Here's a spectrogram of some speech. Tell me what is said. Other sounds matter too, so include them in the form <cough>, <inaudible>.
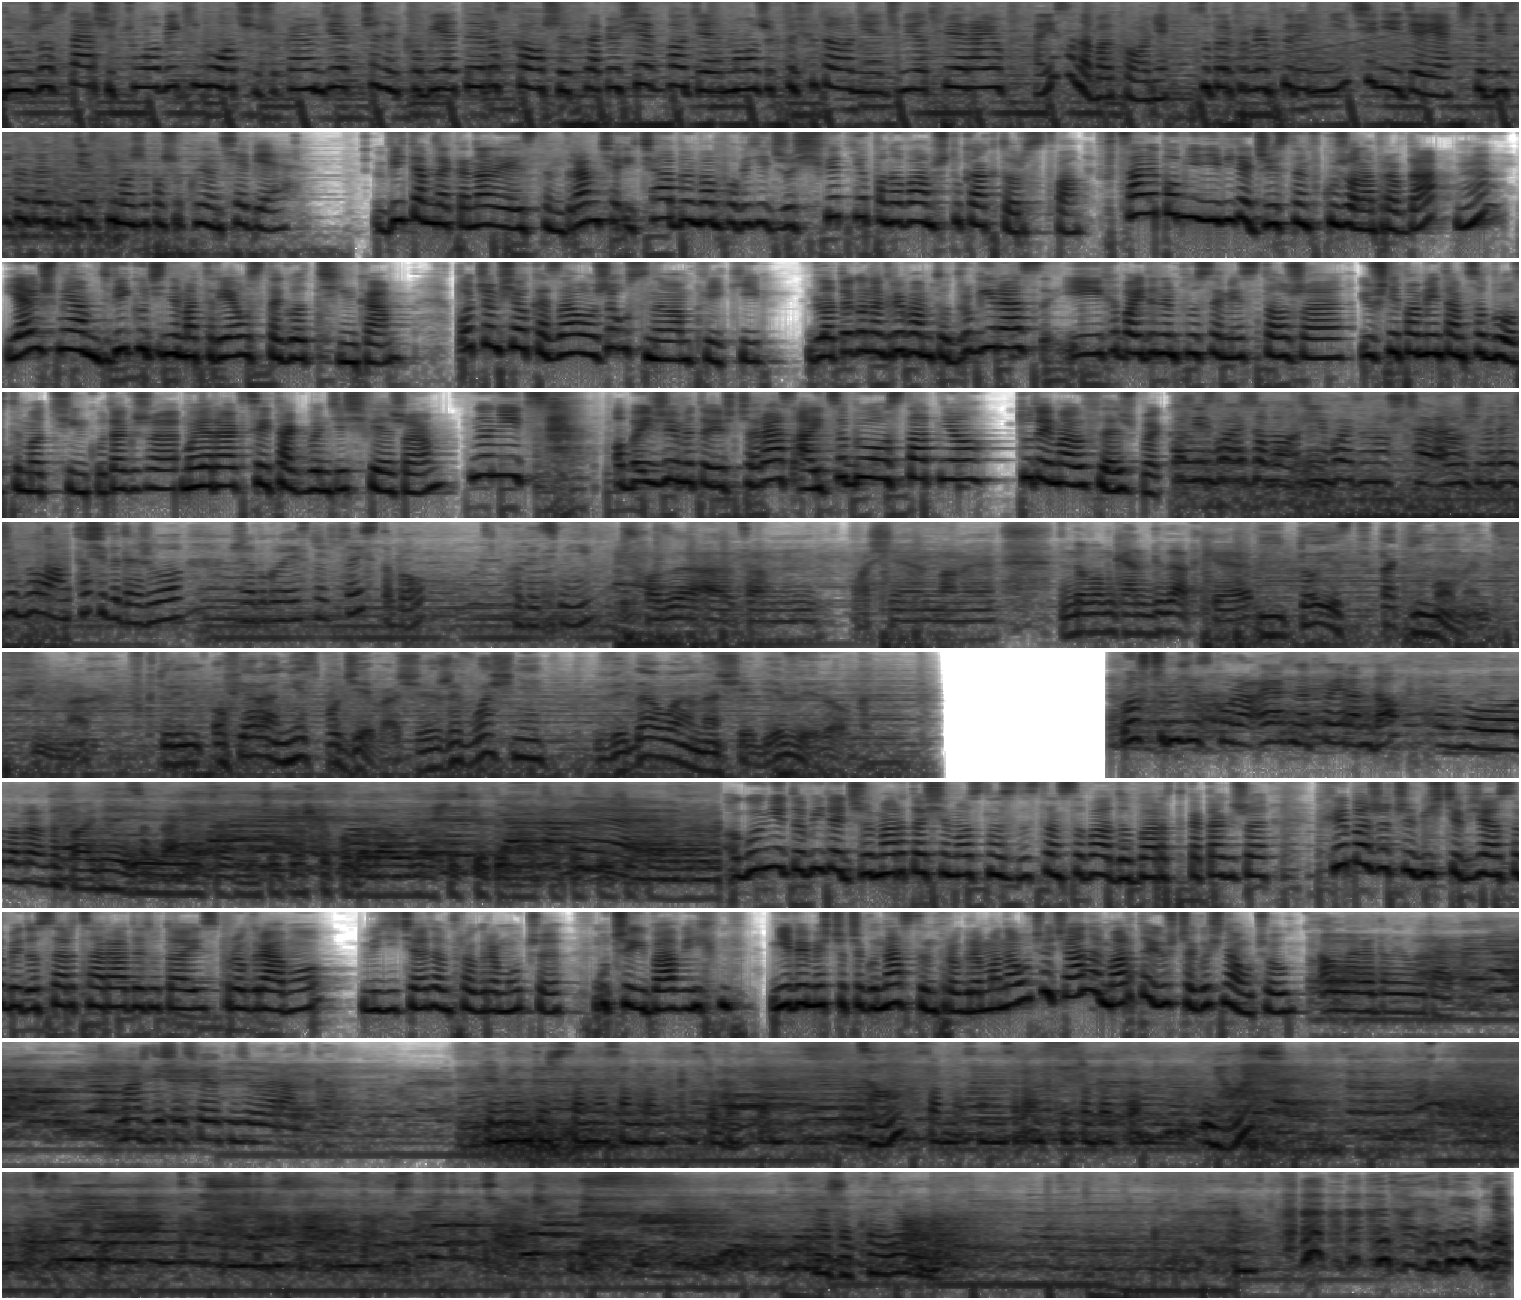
Dużo starszy człowiek i młodszy szukają dziewczyny, kobiety, rozkoszy, chlapią się w wodzie, może ktoś utonie, drzwi otwierają, a nie są na balkonie. Super program, w którym nic się nie dzieje. 40 kontra 20 może poszukują ciebie. Witam na kanale, ja jestem Dramcia i chciałabym wam powiedzieć, że świetnie opanowałam sztukę aktorstwa. Wcale po mnie nie widać, że jestem wkurzona, prawda? Hmm? Ja już miałam dwie godziny materiału z tego odcinka, po czym się okazało, że usunęłam pliki. Dlatego nagrywam to drugi raz i chyba jedynym plusem jest to, że już nie pamiętam co było w tym odcinku, także moja reakcja i tak będzie świeża. No nic, obejrzyjmy to jeszcze raz. A i co było ostatnio? Tutaj mały flashback. Że nie, byłaś ze mną, że i- nie byłaś ze mną szczera. Ale mi się wydaje, że byłam. Co się wydarzyło, że w ogóle jestem tutaj z tobą? Powiedz mi. Schodzę, a tam właśnie mamy nową kandydatkę. I to jest taki moment w filmach, w którym ofiara nie spodziewa się, że właśnie wydała na siebie wyrok. Łuszczy mi się skóra, a jak na twoje rando? Było naprawdę fajnie i to mi się troszkę pogadało na wszystkie tematy takie ciekawe. Ogólnie to widać, że Marta się mocno zdystansowała do Bartka, także chyba rzeczywiście wzięła sobie do serca radę tutaj z programu. Widzicie, ten program uczy, uczy i bawi. <laughs> Nie wiem jeszcze, czego nas ten program ma nauczyć, ale Marta już czegoś nauczył. On nagle do mnie mówi tak. Masz 10 minut, idziemy na randkę. Ja miałam też sam na sam randkę z Robertem. Co? Sam na sam randkę z Robertem. Miałeś? A że ty ona. No ja biegnie.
